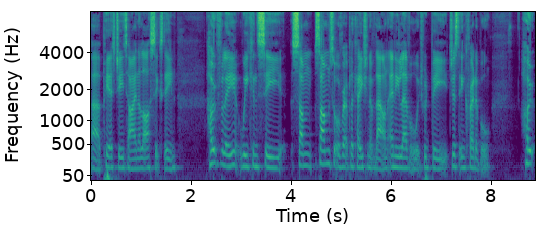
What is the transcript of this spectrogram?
uh, PSG tie in the last 16. Hopefully, we can see some some sort of replication of that on any level, which would be just incredible. Ho-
